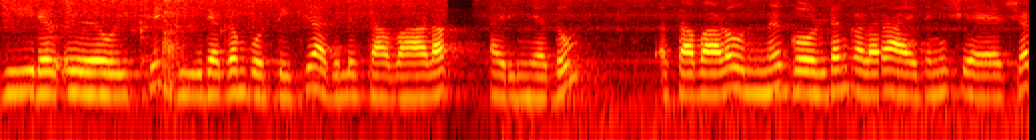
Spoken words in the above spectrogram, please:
ജീര ഒഴിച്ച് ജീരകം പൊട്ടിച്ച് അതിൽ സവാള അരിഞ്ഞതും സവാള ഒന്ന് ഗോൾഡൻ കളർ ആയതിന് ശേഷം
